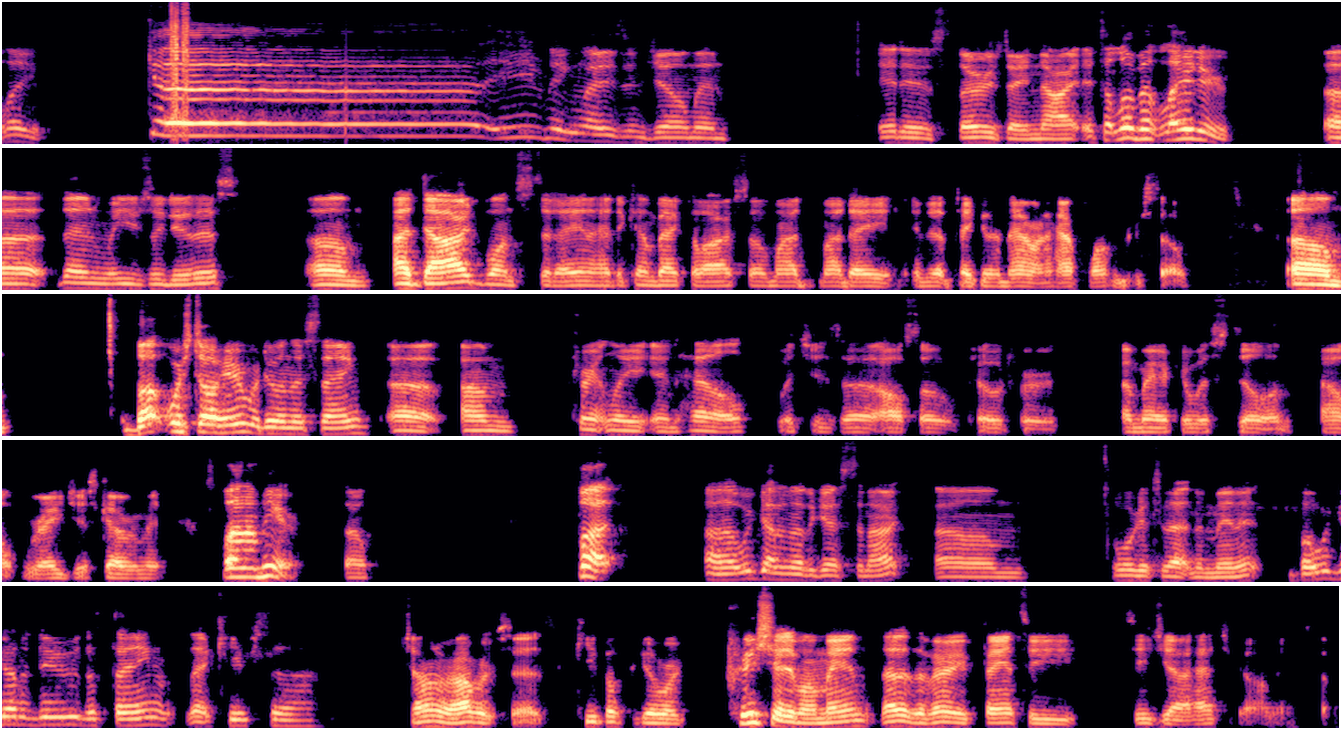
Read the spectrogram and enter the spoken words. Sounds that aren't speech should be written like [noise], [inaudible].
Golly. Good evening, ladies and gentlemen. It is Thursday night. It's a little bit later uh, than we usually do this. Um, I died once today and I had to come back to life, so my, my day ended up taking an hour and a half longer. So, um, but we're still here. We're doing this thing. Uh, I'm currently in hell, which is uh, also code for America was still an outrageous government. But I'm here. So, but uh, we've got another guest tonight. Um, we'll get to that in a minute. But we've got to do the thing that keeps uh, John Roberts says, keep up the good work. Appreciate it, my man. That is a very fancy CGI hat you got on there. So,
